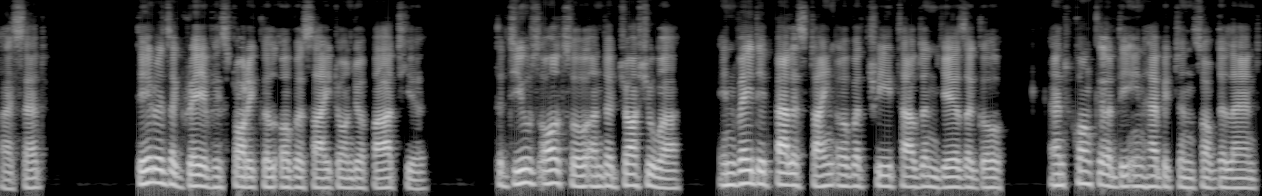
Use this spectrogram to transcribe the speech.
I said. There is a grave historical oversight on your part here. The Jews also, under Joshua, invaded Palestine over 3,000 years ago and conquered the inhabitants of the land.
